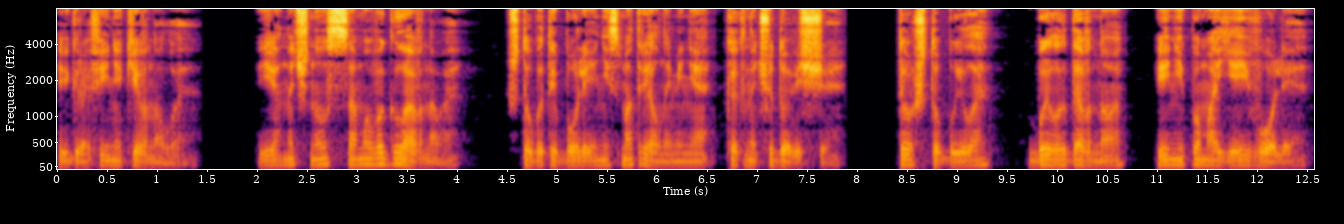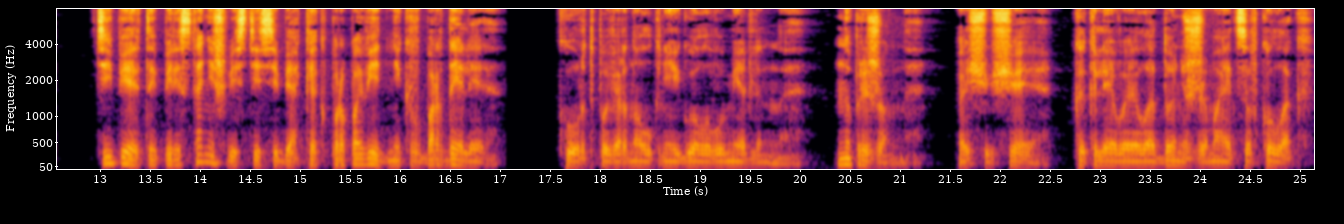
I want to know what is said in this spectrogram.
и графиня кивнула. Я начну с самого главного. Чтобы ты более не смотрел на меня, как на чудовище. То, что было, было давно и не по моей воле. Теперь ты перестанешь вести себя, как проповедник в борделе?» Курт повернул к ней голову медленно, напряженно, ощущая, как левая ладонь сжимается в кулак.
